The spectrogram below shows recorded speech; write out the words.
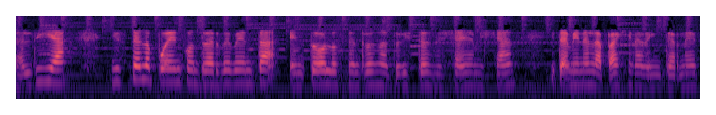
al día y usted lo puede encontrar de venta en todos los centros naturistas de Shayamishan y también en la página de internet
